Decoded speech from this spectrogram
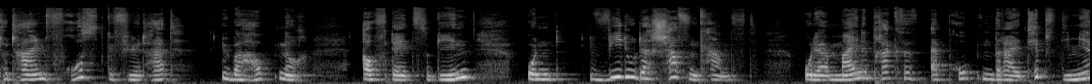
totalen Frust geführt hat, überhaupt noch auf Dates zu gehen und wie du das schaffen kannst oder meine Praxis erprobten drei Tipps, die mir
